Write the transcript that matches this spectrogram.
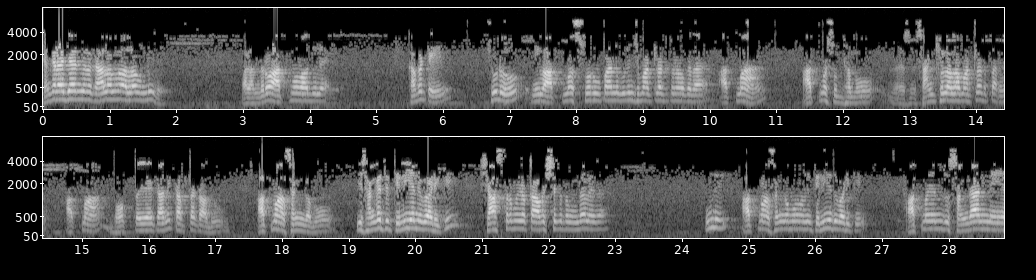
శంకరాచార్యుల కాలంలో అలా ఉండేది. వాళ్ళందరూ ఆత్మవాదులే. కాబట్టి చూడు నీవు ఆత్మస్వరూపాన్ని గురించి మాట్లాడుతున్నావు కదా. ఆత్మ ఆత్మశుద్ధము సాంఖ్యులు అలా మాట్లాడతారు. ఆత్మ భోక్తయే కానీ కర్త కాదు. ఆత్మ అసంగము. ఈ సంగతి తెలియని వాడికి శాస్త్రము యొక్క ఆవశ్యకత ఉందా లేదా? ఉంది. ఆత్మ అని తెలియదు వాడికి. ఆత్మయందు సంఘాన్ని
